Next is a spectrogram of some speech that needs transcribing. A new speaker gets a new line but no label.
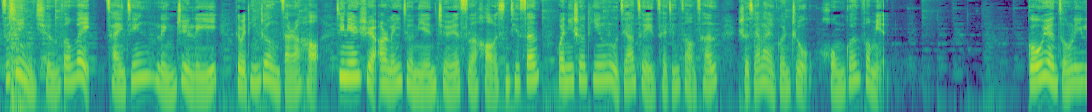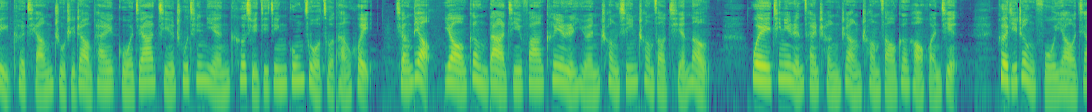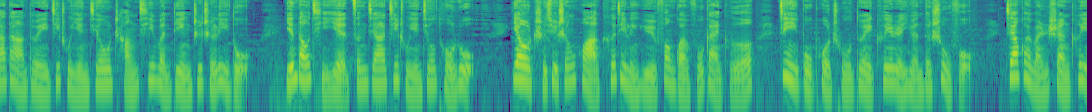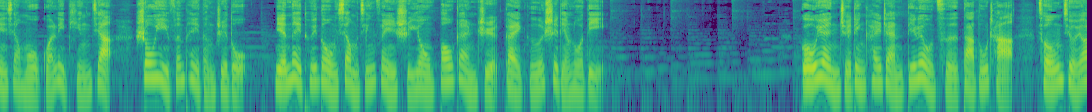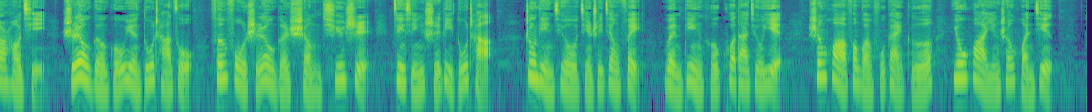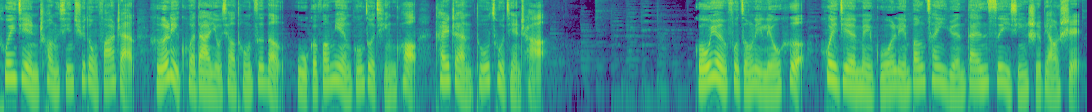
资讯全方位，财经零距离。各位听众，早上好！今天是二零一九年九月四号，星期三。欢迎您收听陆家嘴财经早餐。首先来关注宏观方面。国务院总理李克强主持召开国家杰出青年科学基金工作座谈会，强调要更大激发科研人员创新创造潜能，为青年人才成长创造更好环境。各级政府要加大对基础研究长期稳定支持力度，引导企业增加基础研究投入。要持续深化科技领域放管服改革，进一步破除对科研人员的束缚，加快完善科研项目管理评价、收益分配等制度。年内推动项目经费使用包干制改革试点落地。国务院决定开展第六次大督查，从九月二号起。十六个国务院督查组分赴十六个省区市进行实地督查，重点就减税降费、稳定和扩大就业、深化放管服改革、优化营商环境、推进创新驱动发展、合理扩大有效投资等五个方面工作情况开展督促检查。国务院副总理刘鹤会见美国联邦参议员戴恩斯一行时表示。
